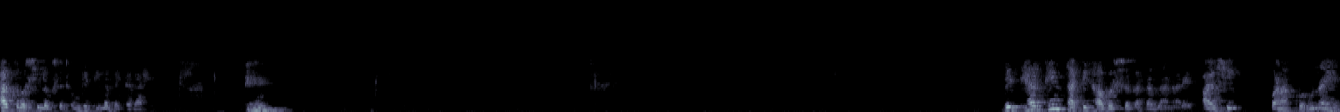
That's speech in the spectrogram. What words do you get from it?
ह्याच वर्षी लक्ष ठेवून घेतलेलं बेटर आहे. विद्यार्थ्यांसाठी हा वर्ष कसा जाणार आहे? आळशीपणा करू नये.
